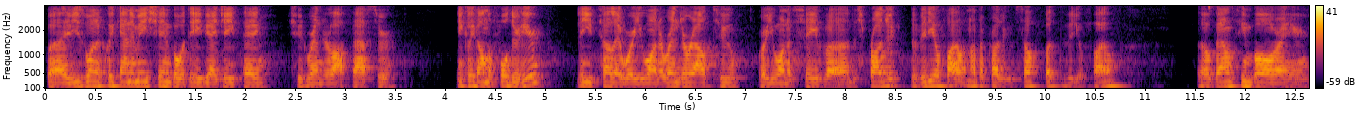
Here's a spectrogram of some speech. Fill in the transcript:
but if you just want a quick animation, go with AVI JPEG. Should render a lot faster. And click on the folder here. Then you tell it where you want to render out to, where you want to save uh, this project, the video file, not the project itself, but the video file. So bouncing ball right here.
